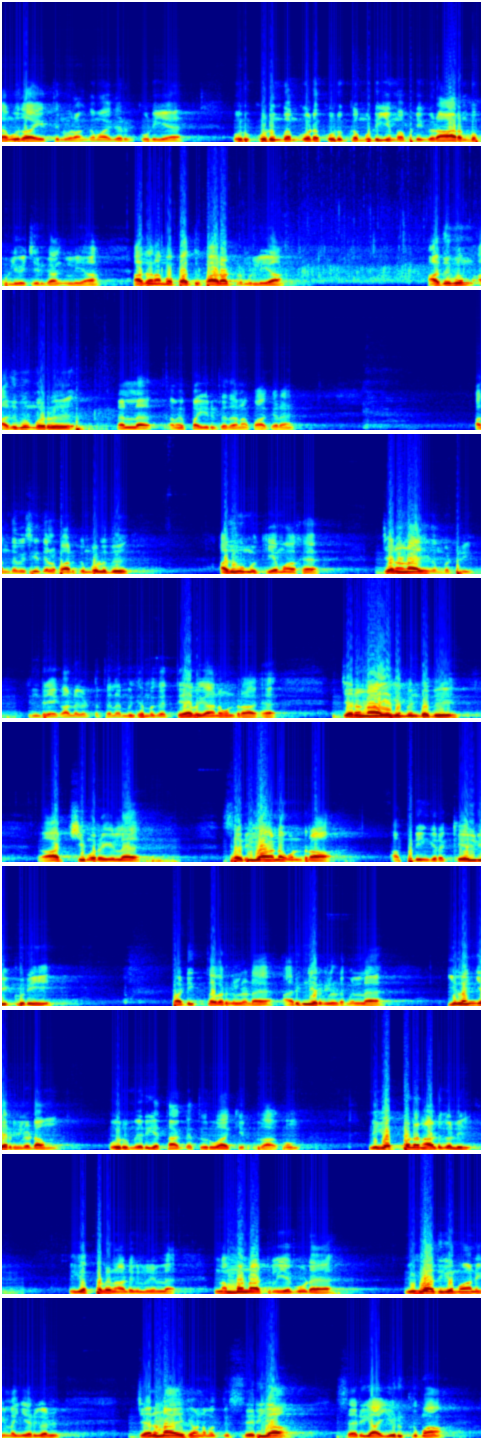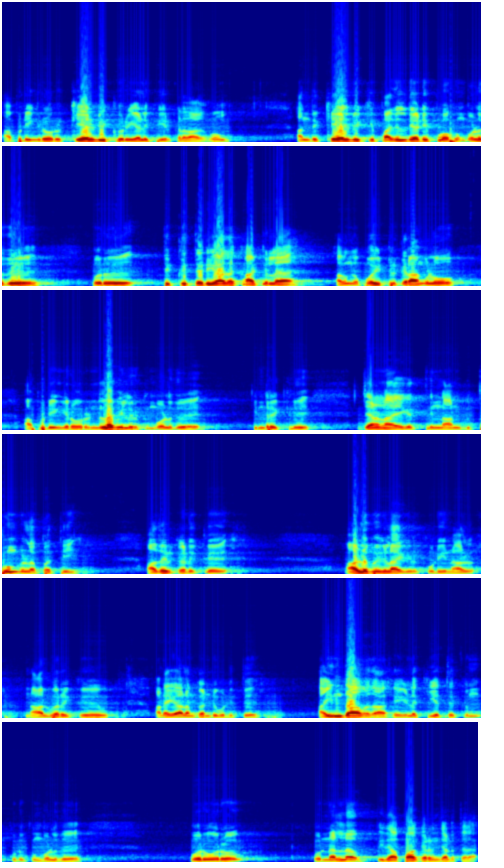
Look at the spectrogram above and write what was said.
சமுதாயத்தின் ஒரு அங்கமாக இருக்கக்கூடிய ஒரு குடும்பம் கூட கொடுக்க முடியும் அப்படிங்கிற ஆரம்ப புள்ளி வச்சிருக்காங்க இல்லையா? அதை நம்ம பார்த்து பாராட்டுறோம் இல்லையா? அதுவும் அதுவும் ஒரு நல்ல அமைப்பாக இருக்கதான் நான் பார்க்குறேன். அந்த விஷயத்தில் பார்க்கும் பொழுது அதுவும் முக்கியமாக ஜனநாயகம் பற்றி இன்றைய காலகட்டத்தில் மிக மிக தேவையான ஒன்றாக. ஜனநாயகம் என்பது ஆட்சி முறையில் சரியான ஒன்றா அப்படிங்கிற கேள்விக்குறி படித்தவர்களிட அறிஞர்களிடம் இல்லை இளைஞர்களிடம் ஒரு மெரிய தாக்கத்தை உருவாக்கி இருப்பதாகவும் மிக பல நாடுகளில் மிக பல நாடுகளில் இல்லை நம்ம நாட்டிலேயே கூட மிக அதிகமான இளைஞர்கள் ஜனநாயகம் நமக்கு சரியா சரியாக இருக்குமா அப்படிங்கிற ஒரு கேள்விக்குறி எழுப்பி இருக்கிறதாகவும் அந்த கேள்விக்கு பதில் தேடி போகும் பொழுது ஒரு திக்கு தெரியாத காட்டில் அவங்க போயிட்டுருக்கிறாங்களோ அப்படிங்கிற ஒரு நிலவில் இருக்கும் பொழுது இன்றைக்கு ஜனநாயகத்தின் நான்கு தூண்களை பற்றி அதற்கடுக்கு அழுவுகளாக இருக்கக்கூடிய நாள் நால்வரைக்கு அடையாளம் கண்டுபிடித்து ஐந்தாவதாக இலக்கியத்துக்கும் கொடுக்கும் பொழுது ஒரு ஒரு ஒரு நல்ல இதாக பார்க்குறேன் இந்த இடத்துல.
